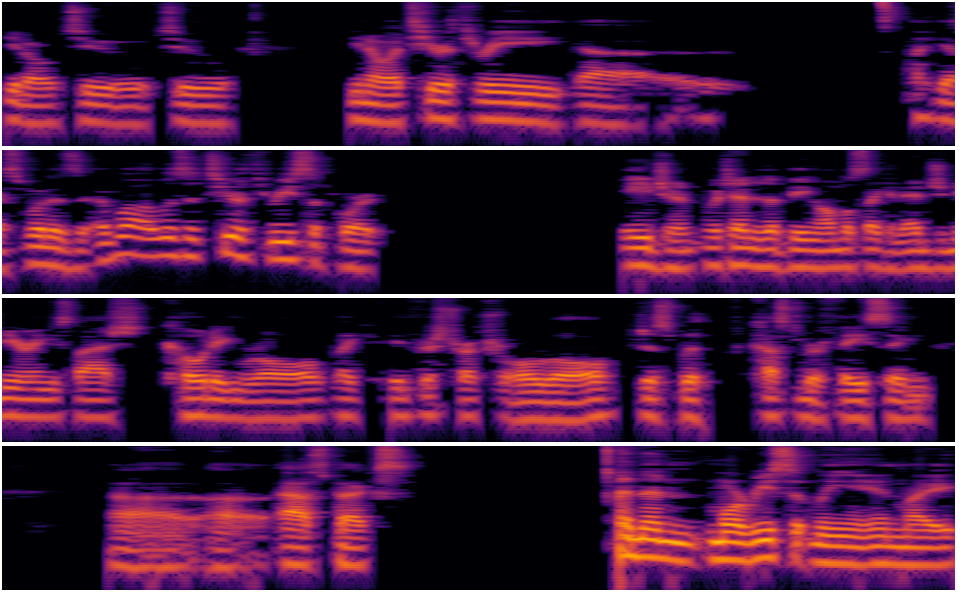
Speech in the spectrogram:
you know, to to you know a tier three, uh, I guess what is it? Well, it was a tier three support agent, which ended up being almost like an engineering slash coding role, like infrastructural role, just with customer facing aspects. And then more recently in my,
